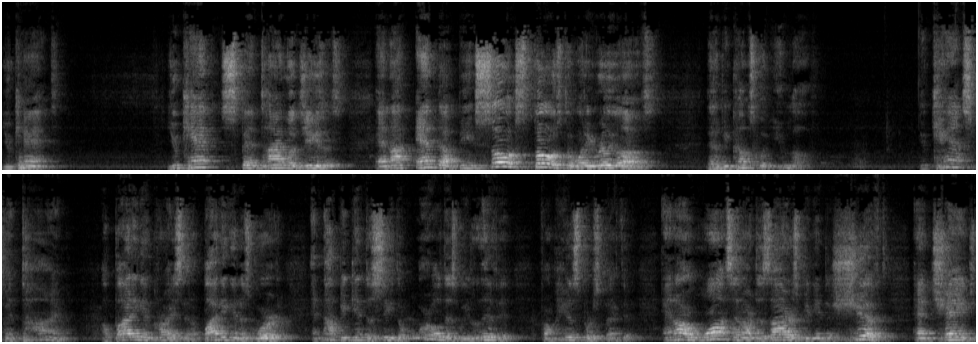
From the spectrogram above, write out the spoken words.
You can't. You can't spend time with Jesus and not end up being so exposed to what he really loves that it becomes what you love. You can't spend time abiding in Christ and abiding in his word and not begin to see the world as we live it from his perspective. And our wants and our desires begin to shift and change.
